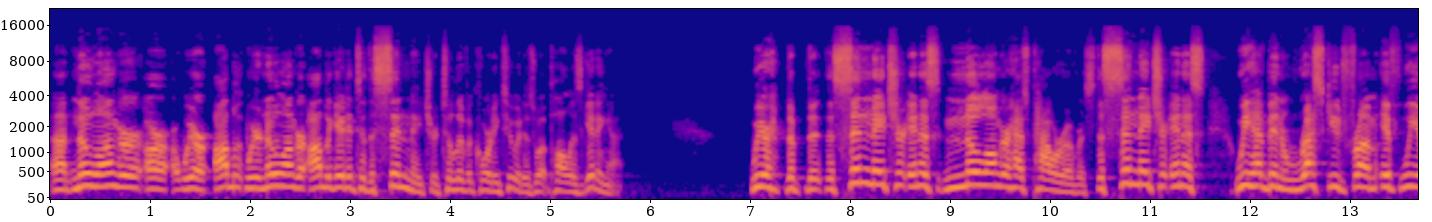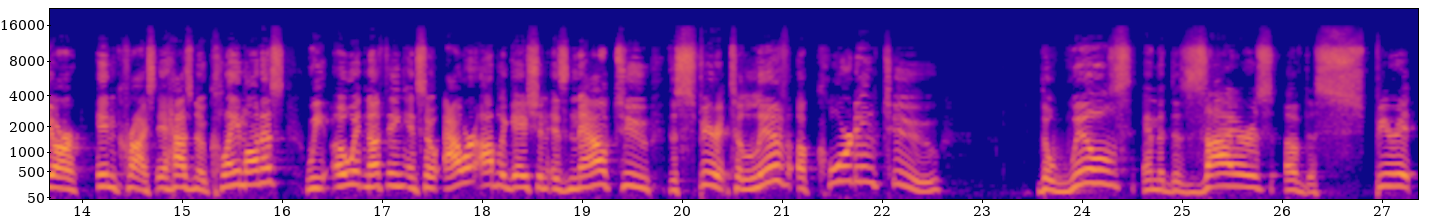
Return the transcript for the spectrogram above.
uh, no longer are we are we're no longer obligated to the sin nature to live according to it, is what Paul is getting at. We are, the, the, the sin nature in us no longer has power over us. The sin nature in us, we have been rescued from if we are in Christ. It has no claim on us. We owe it nothing. And so our obligation is now to the Spirit to live according to the wills and the desires of the Spirit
